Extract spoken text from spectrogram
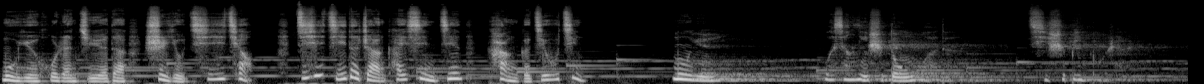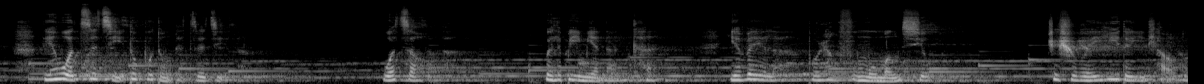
暮云忽然觉得事有蹊跷，急急的展开信笺看个究竟。暮云，我想你是懂我的，其实并不然，连我自己都不懂得自己了。我走了。为了避免难堪，也为了不让父母蒙羞，这是唯一的一条路。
